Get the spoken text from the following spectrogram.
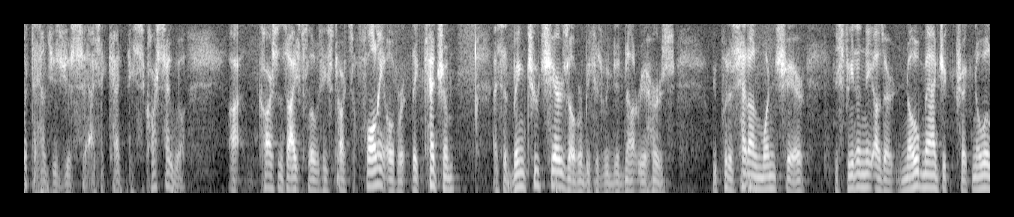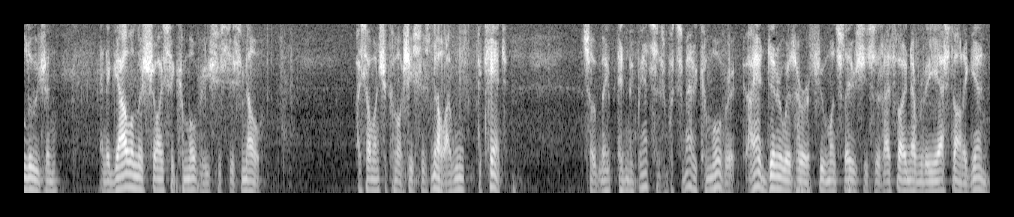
What the hell did you just say? I said, said, Of course I will. Uh, Carson's eyes close. He starts falling over. They catch him. I said, Bring two chairs over because we did not rehearse. We put his head on one chair, his feet on the other. No magic trick, no illusion. And the gal on the show, I said, Come over. She says, No. I said, Why don't you come over? She says, No, I won't. I can't. So Ed McMahon says, What's the matter? Come over. I had dinner with her a few months later. She says, I thought I'd never be asked on again.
